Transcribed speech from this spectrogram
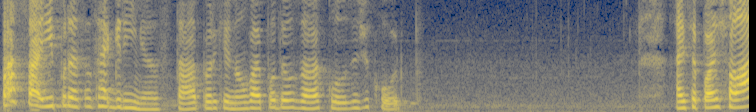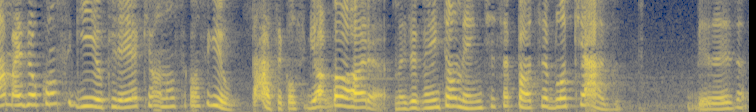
passar aí por essas regrinhas, tá? Porque não vai poder usar close de corpo. Aí você pode falar, ah, mas eu consegui, eu criei aqui, eu não se conseguiu. Tá, você conseguiu agora, mas eventualmente você pode ser bloqueado. Beleza?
